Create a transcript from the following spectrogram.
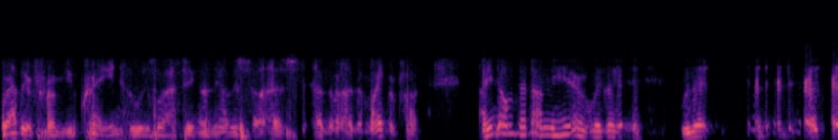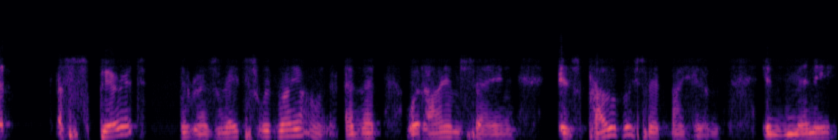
brother from Ukraine, who is laughing on the other side on the, on the microphone, I know that I'm here with a with a a, a, a spirit that resonates with my own, and that what I am saying is probably said by him in many,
